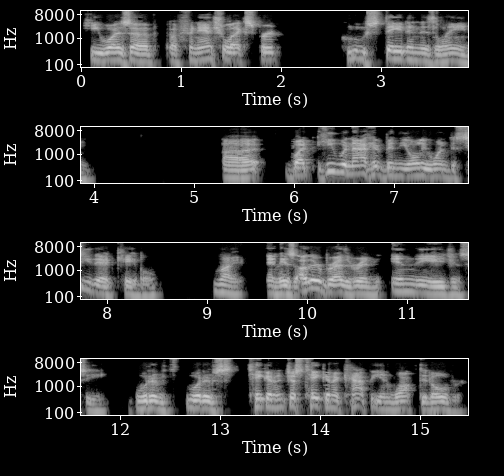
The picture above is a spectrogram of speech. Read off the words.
He was a, a financial expert who stayed in his lane. Uh, but he would not have been the only one to see that cable. Right. And his other brethren in the agency would have would have taken just taken a copy and walked it over.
